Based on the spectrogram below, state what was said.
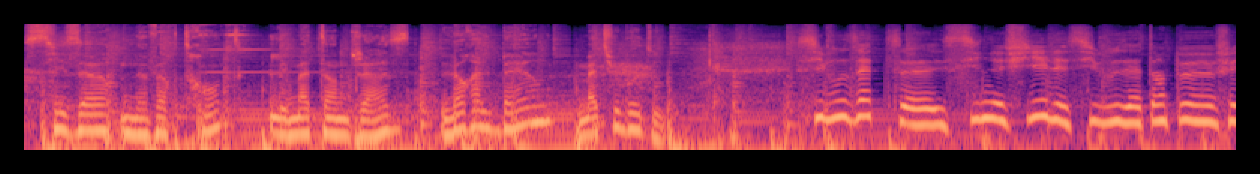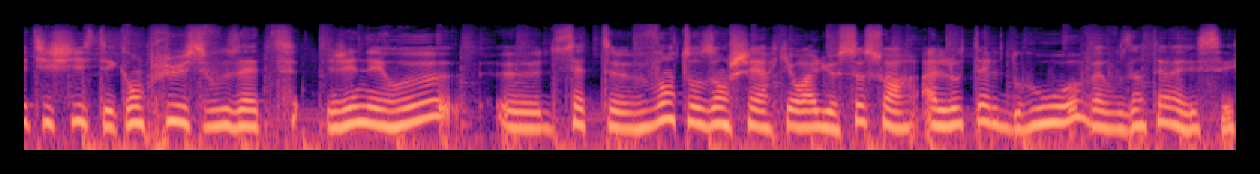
6h, 9h30, les matins de jazz. Laure Alberne, Mathieu Baudou. Si vous êtes euh, cinéphile et si vous êtes un peu fétichiste et qu'en plus vous êtes généreux, euh, cette vente aux enchères qui aura lieu ce soir à l'hôtel Drouot va vous intéresser.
